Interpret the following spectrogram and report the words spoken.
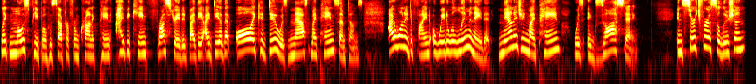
Like most people who suffer from chronic pain, I became frustrated by the idea that all I could do was mask my pain symptoms. I wanted to find a way to eliminate it. Managing my pain was exhausting. In search for a solution,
